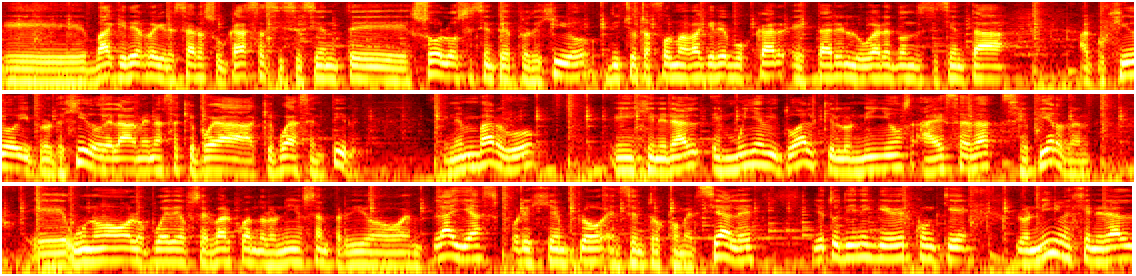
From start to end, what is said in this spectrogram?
eh, va a querer regresar a su casa si se siente solo, se siente desprotegido. Dicho de otra forma, va a querer buscar estar en lugares donde se sienta acogido y protegido de las amenazas que pueda, que pueda sentir. Sin embargo, en general es muy habitual que los niños a esa edad se pierdan. Eh, uno lo puede observar cuando los niños se han perdido en playas, por ejemplo, en centros comerciales. Y esto tiene que ver con que los niños en general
